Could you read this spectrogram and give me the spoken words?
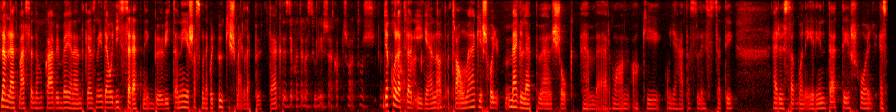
nem lehet már szerintem kb. bejelentkezni, de hogy így szeretnék bővíteni, és azt mondják, hogy ők is meglepődtek. Hát ez gyakorlatilag a szüléssel kapcsolatos Gyakorlatilag traumák. igen, a, a traumák, és hogy meglepően sok ember van, aki ugye hát a szülészeti erőszakban érintett, és hogy ez,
